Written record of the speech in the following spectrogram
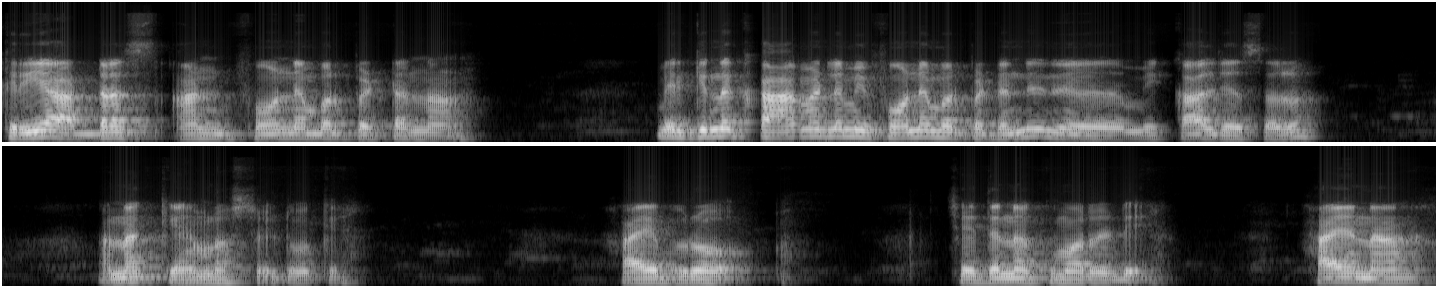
క్రియా అడ్రస్ అండ్ ఫోన్ నెంబర్ పెట్టన్నా. మీరు కింద కామెంట్లో మీ ఫోన్ నెంబర్ పెట్టండి మీకు కాల్ చేస్తారు. అన్న camera straight okay. Hi bro. Chaitanya Kumar Reddy. Hi అన్న.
